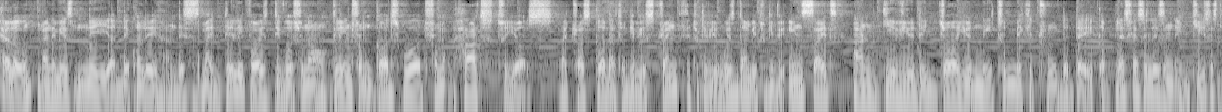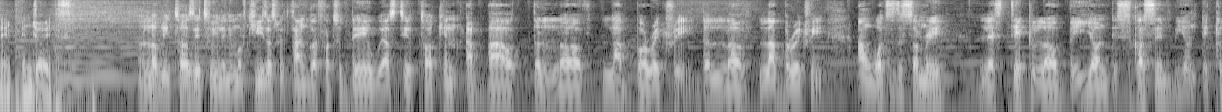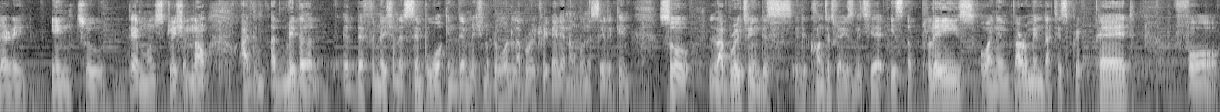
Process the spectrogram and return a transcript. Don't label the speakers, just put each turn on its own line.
Hello, my name is Nei Adekunle, and this is my daily voice devotional gleaned from God's word from my heart to yours. I trust God that will give you strength, it will give you wisdom, it will give you insight, and give you the joy you need to make it through the day. God bless you as you listen in Jesus' name. Enjoy it. A lovely Thursday to you in the name of Jesus. We thank God for today. We are still talking about the love laboratory. The love laboratory. And what is the summary? Let's take love beyond discussing, beyond declaring into demonstration. Now, I, I made a, a, definition, a simple working definition of the word laboratory earlier, and I'm going to say it again. So, laboratory in this, in the context we're using it here, is a place or an environment that is prepared for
